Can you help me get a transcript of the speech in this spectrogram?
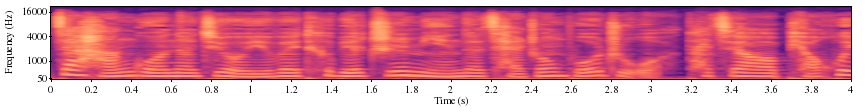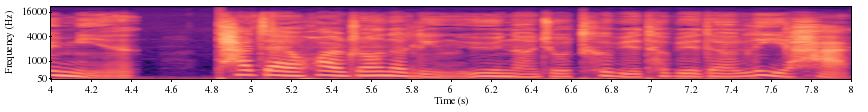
在韩国呢，就有一位特别知名的彩妆博主，他叫朴慧敏，他在化妆的领域呢就特别特别的厉害，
